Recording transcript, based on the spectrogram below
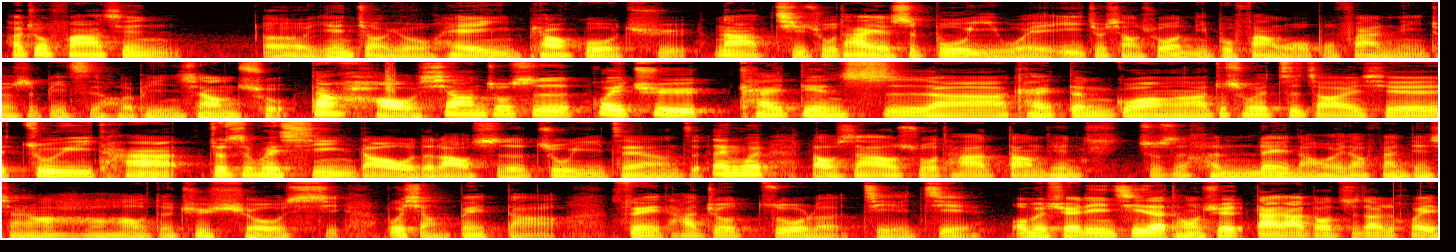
他就发现。呃，眼角有黑影飘过去。那起初他也是不以为意，就想说你不犯我，我不犯你，就是彼此和平相处。但好像就是会去开电视啊，开灯光啊，就是会制造一些注意他，就是会吸引到我的老师的注意这样子。但因为老师他说他当天就是很累，然后回到饭店想要好好的去休息，不想被打扰。所以他就做了结界。我们学灵气的同学，大家都知道，会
